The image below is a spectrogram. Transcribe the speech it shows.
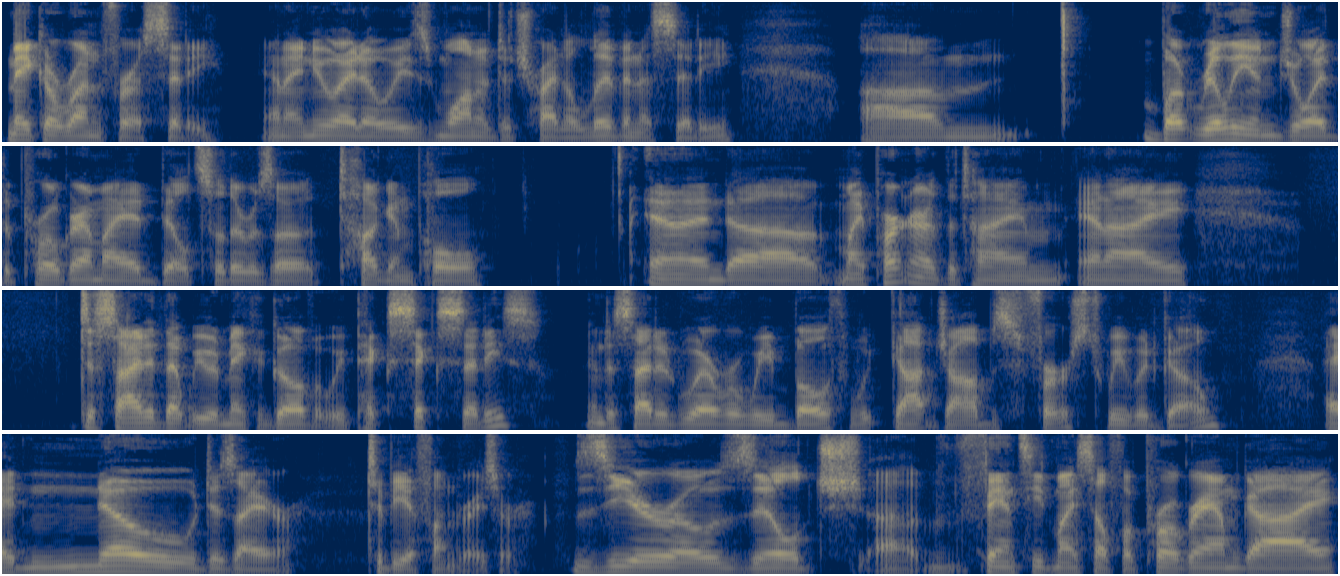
make a run for a city, and I knew I'd always wanted to try to live in a city, um, but really enjoyed the program I had built. So there was a tug and pull, and uh, my partner at the time and I decided that we would make a go of it. We picked six cities and decided wherever we both got jobs first, we would go. I had no desire to be a fundraiser. Zero, zilch. Uh, fancied myself a program guy,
